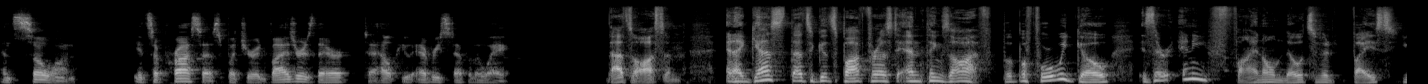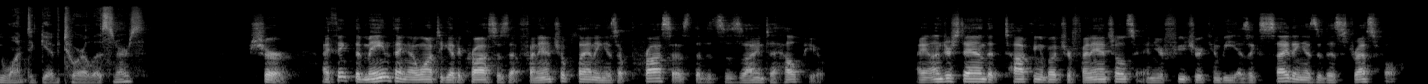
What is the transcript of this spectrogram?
and so on. It's a process, but your advisor is there to help you every step of the way. That's awesome. And I guess that's a good spot for us to end things off. But before we go, is there any final notes of advice you want to give to our listeners? Sure. I think the main thing I want to get across is that financial planning is a process that is designed to help you. I understand that talking about your financials and your future can be as exciting as it is stressful,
